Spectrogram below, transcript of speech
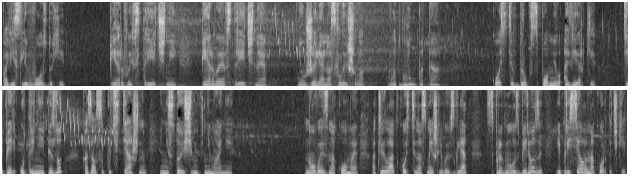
повисли в воздухе. Первый встречный, первая встречная. Неужели она слышала? Вот глупо-то. Костя вдруг вспомнил о Верке – Теперь утренний эпизод казался пустяшным и не стоящим внимания. Новая знакомая отвела от Кости насмешливый взгляд, спрыгнула с березы и присела на корточки.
